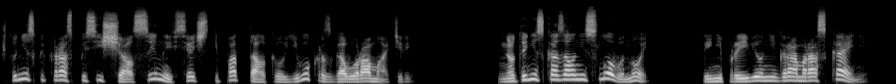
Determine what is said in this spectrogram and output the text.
что несколько раз посещал сына и всячески подталкивал его к разговору о матери. «Но ты не сказал ни слова, Ной. Ты не проявил ни грамма раскаяния.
